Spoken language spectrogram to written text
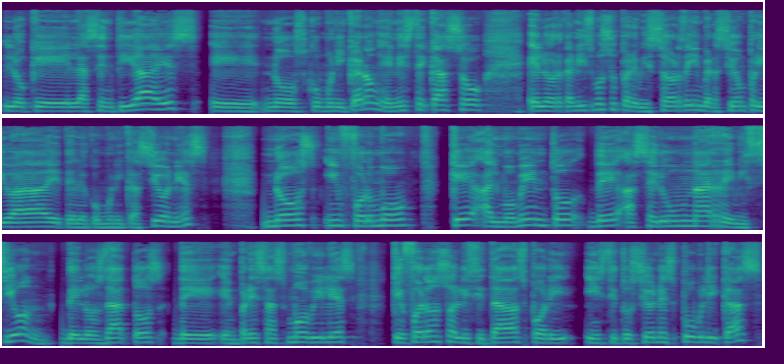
lo que las entidades eh, nos comunicaron, en este caso el organismo supervisor de inversión privada de telecomunicaciones, nos informó que al momento de hacer una revisión de los datos de empresas móviles que fueron solicitadas por instituciones públicas,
